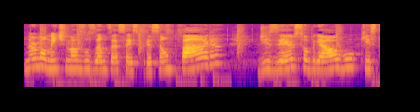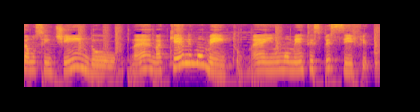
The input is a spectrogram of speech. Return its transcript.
Normalmente nós usamos essa expressão para dizer sobre algo que estamos sentindo, né, naquele momento, né, em um momento específico,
